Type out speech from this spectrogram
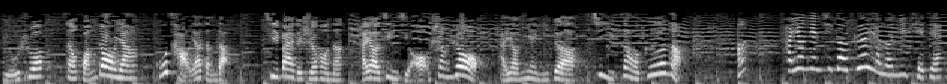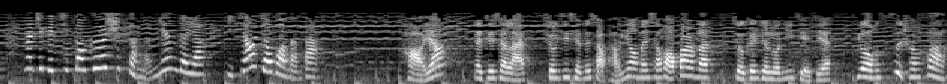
比如说像黄豆呀、谷草呀等等。祭拜的时候呢，还要敬酒上肉。还要念一个祭灶歌呢，啊，还要念祭灶歌呀，罗尼姐姐。那这个祭灶歌是怎么念的呀？你教教我们吧。好呀，那接下来收机前的小朋友们、小宝贝儿们，就跟着罗尼姐姐用四川话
